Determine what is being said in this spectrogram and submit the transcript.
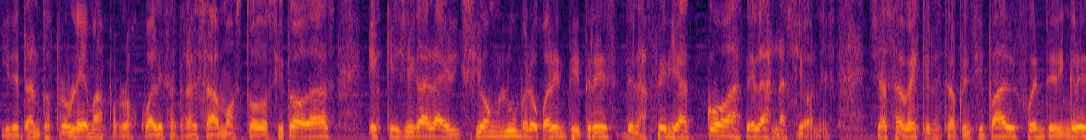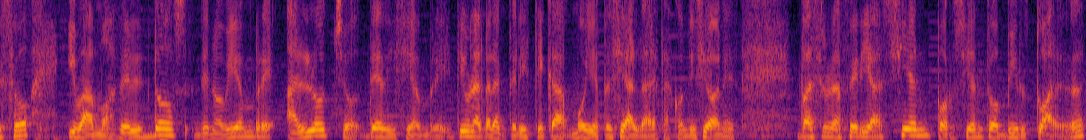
y de tantos problemas por los cuales atravesamos todos y todas, es que llega la edición número 43 de la Feria COAS de las Naciones. Ya sabés que nuestra principal fuente de ingreso y vamos del 2 de noviembre al 8 de diciembre. Y tiene una característica muy especial dadas estas condiciones. Va a ser una feria 100% virtual. ¿eh?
